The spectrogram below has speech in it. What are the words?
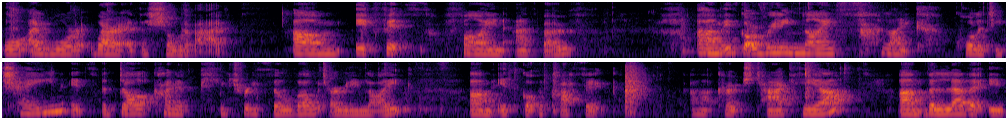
or I wore it, wear it as a shoulder bag. Um, it fits fine as both. Um, it's got a really nice, like, quality chain. It's a dark kind of pewtery silver, which I really like. Um, it's got the classic uh, coach tag here. Um, the leather is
